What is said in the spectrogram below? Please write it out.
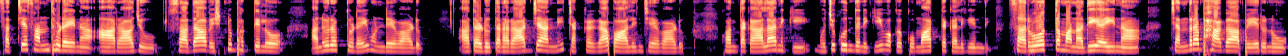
సత్యసంధుడైన ఆ రాజు సదా విష్ణు భక్తిలో అనురక్తుడై ఉండేవాడు. అతడు తన రాజ్యాన్ని చక్కగా పాలించేవాడు. కొంతకాలానికి ముచుకుందునికి ఒక కుమార్తె కలిగింది. సర్వోత్తమ నది అయిన చంద్రభాగా పేరును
